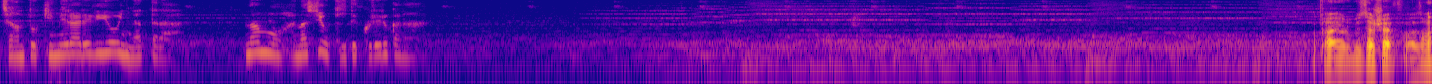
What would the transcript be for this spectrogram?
ちゃんと決められるようになったら何も話を聞いてくれるかな。Ah, du bist der Chef, also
